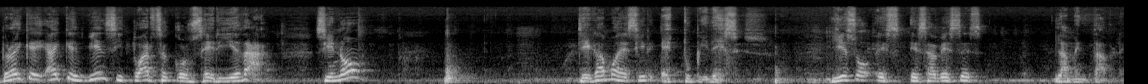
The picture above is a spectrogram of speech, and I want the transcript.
Pero hay que, hay que bien situarse con seriedad. Si no, llegamos a decir estupideces. Y eso es, es a veces lamentable.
